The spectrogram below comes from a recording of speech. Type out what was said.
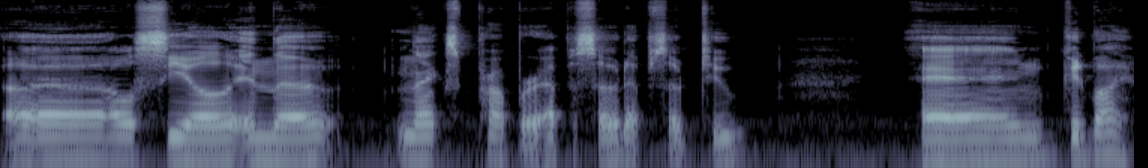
Uh, I will see y'all in the next proper episode, episode two. And goodbye.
